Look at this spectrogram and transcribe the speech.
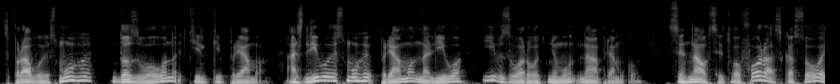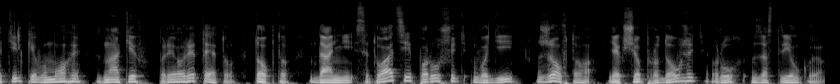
з правої смуги дозволено тільки прямо, а з лівої смуги прямо наліво і в зворотньому напрямку. Сигнал світлофора скасовує тільки вимоги знаків пріоритету, тобто в даній ситуації порушить водій жовтого, якщо продовжить рух за стрілкою.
